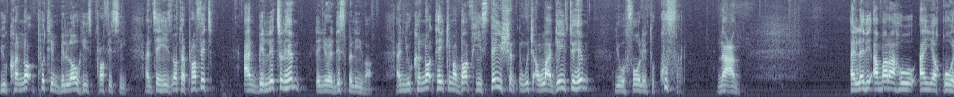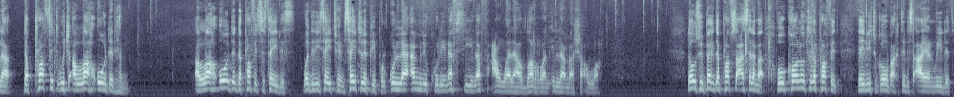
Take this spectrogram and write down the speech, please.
You cannot put him below his prophecy and say he's not a prophet and belittle him, then you're a disbeliever. And you cannot take him above his station in which Allah gave to him, you will fall into kufr. Naam. الذي أمره أن يقول The prophet which Allah ordered him. Allah ordered the prophet to say this. What did he say to him? Say to the people, قُل لا أملك لنفسي نفعا ولا ضرا إلا ما شاء الله. Those who beg the Prophet ﷺ, who call on to the Prophet, they need to go back to this ayah and read it.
